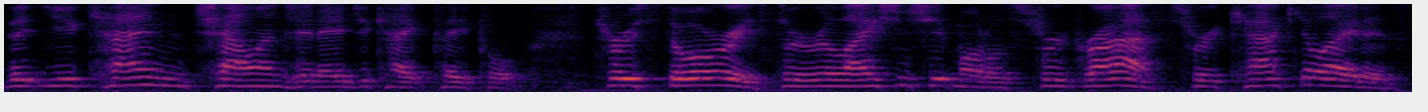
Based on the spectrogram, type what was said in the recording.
that you can challenge and educate people through stories, through relationship models, through graphs, through calculators.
